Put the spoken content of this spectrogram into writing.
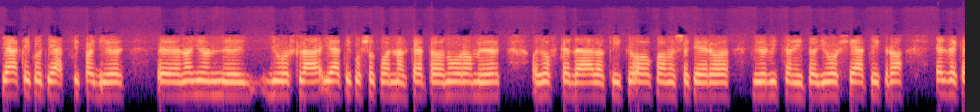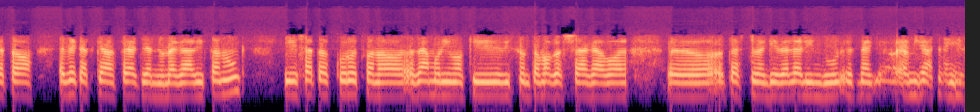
játékot játszik a Győr, nagyon gyors játékosok vannak, tehát a Nora Mörk, az Oftedál, akik alkalmasak erre a Bőrvicanita a gyors játékra, ezeket, a, ezeket kell feltétlenül megállítanunk, és hát akkor ott van az Ámorim, aki viszont a magasságával, testtömegével elindul, őt meg emiatt nehéz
